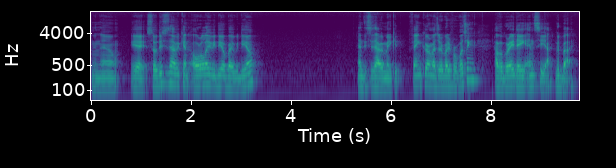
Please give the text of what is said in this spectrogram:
Now, yeah, so this is how we can overlay video by video. And this is how we make it. Thank you very much everybody for watching. Have a great day and see ya. Goodbye.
